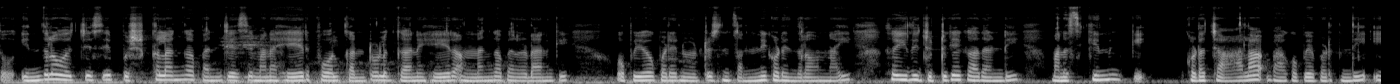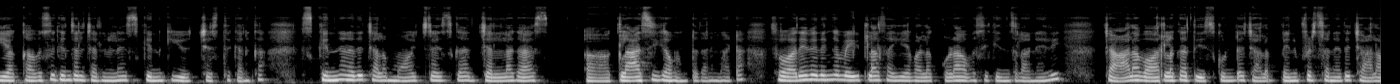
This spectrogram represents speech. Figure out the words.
సో ఇందులో వచ్చేసి పుష్కలంగా పనిచేసి మన హెయిర్ ఫాల్ కంట్రోల్కి కానీ హెయిర్ అందంగా పెరగడానికి ఉపయోగపడే న్యూట్రిషన్స్ అన్నీ కూడా ఇందులో ఉన్నాయి. సో ఇది జుట్టుకే కాదండి మన స్కిన్కి కూడా చాలా బాగా ఉపయోగపడుతుంది. ఈ యొక్క అవసి గింజల జల్లని స్కిన్కి యూజ్ చేస్తే కనుక స్కిన్ అనేది చాలా మాయిశ్చరైజ్గా జల్లగా క్లాసీగా ఉంటుంది అనమాట సో అదేవిధంగా వెయిట్ లాస్ అయ్యే వాళ్ళకి కూడా అవసి గింజలు అనేది చాలా వార్లుగా తీసుకుంటే చాలా బెనిఫిట్స్ అనేది చాలా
